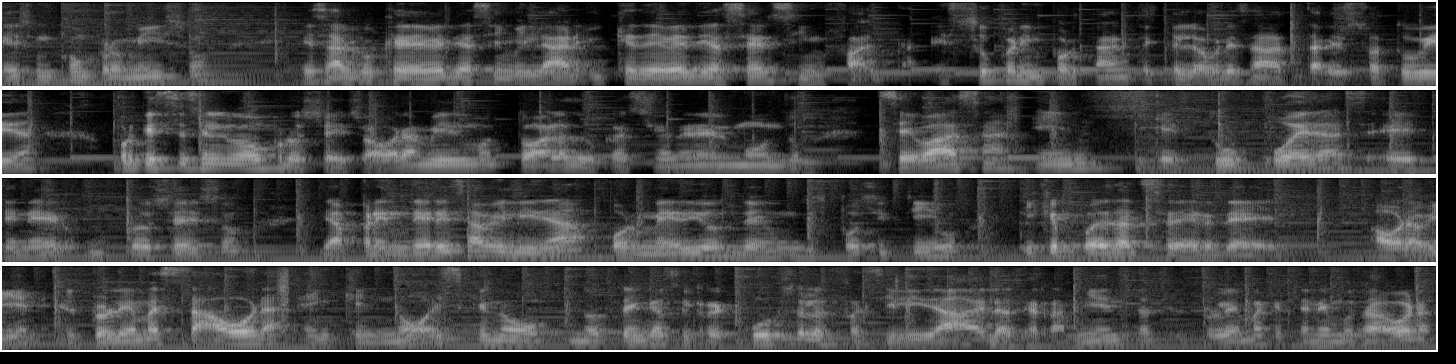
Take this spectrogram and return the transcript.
Es un compromiso es algo que debes de asimilar y que debes de hacer sin falta. Es súper importante que logres adaptar esto a tu vida porque este es el nuevo proceso. Ahora mismo toda la educación en el mundo se basa en que tú puedas eh, tener un proceso de aprender esa habilidad por medio de un dispositivo y que puedes acceder de él. Ahora bien, el problema está ahora en que no es que no, no tengas el recurso, las facilidades, las herramientas. El problema que tenemos ahora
